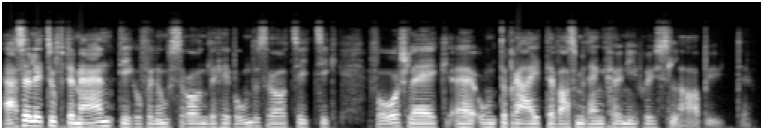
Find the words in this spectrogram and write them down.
er soll jetzt auf den Montag, auf eine außerordentliche Bundesratssitzung Vorschläge äh, unterbreiten, was man dann in Brüssel anbieten können.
